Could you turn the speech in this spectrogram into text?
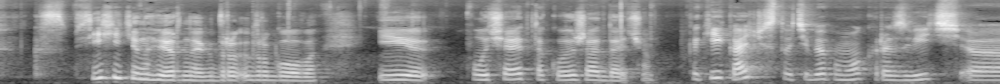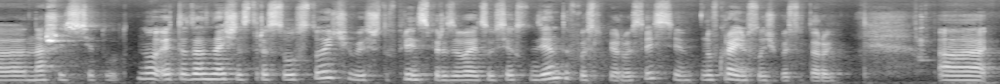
к психике, наверное, к друг другого и получает такую же отдачу. Какие качества тебе помог развить э, наш институт? Ну, это однозначно стрессоустойчивость, что, в принципе, развивается у всех студентов после первой сессии, ну, в крайнем случае, после второй. А,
